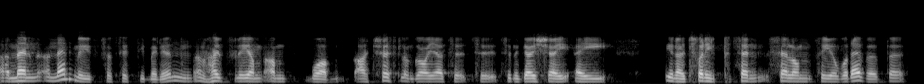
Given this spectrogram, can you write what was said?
and then and then move for 50 million and hopefully I'm, I'm well I trust Longoria to, to, to negotiate a you know 20% sell on fee or whatever but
